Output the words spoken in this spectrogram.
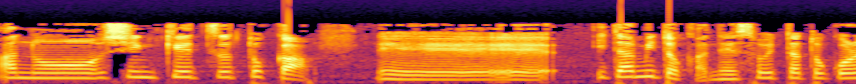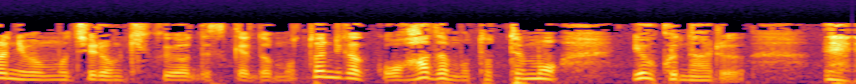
あの、神経痛とか、えー、痛みとかね、そういったところにももちろん効くようですけども、とにかくお肌もとっても良くなる、え、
